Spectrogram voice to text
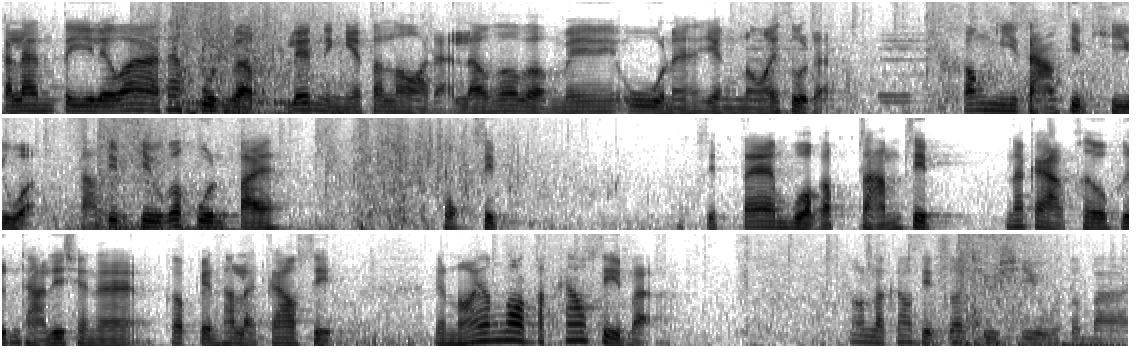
การันตีเลยว่าถ้าคุณแบบเล่นอย่างเงี้ยตลอดอะแล้วก็แบบไม่อู้นะอย่างน้อยสุดอะต้องมี 30คิวอะ30คิวก็คูณไป 60 60 แต้มบวกกับ 30 หน้ากากเพลพื้นฐานที่ชนะ ก็เป็นเท่าไหร่90 อย่างน้อยต้องรอดสัก90 อะรอดละ90 ก็ชิวๆสบาย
